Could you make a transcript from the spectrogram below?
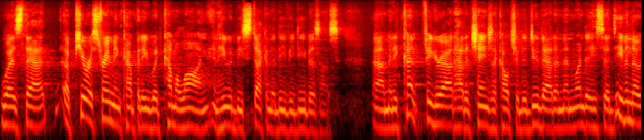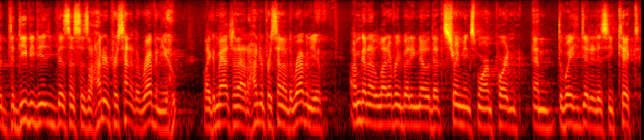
was that a pure streaming company would come along and he would be stuck in the DVD business. Um, and he couldn't figure out how to change the culture to do that. And then one day he said, even though the DVD business is 100% of the revenue, like imagine that 100% of the revenue, I'm going to let everybody know that streaming's more important. And the way he did it is he kicked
